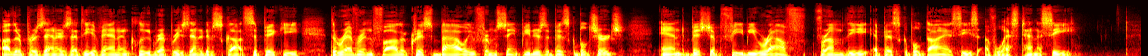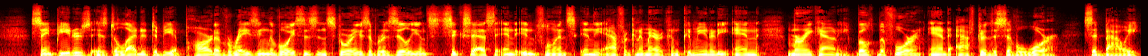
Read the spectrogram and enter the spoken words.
Other presenters at the event include Representative Scott Cepicky, the Reverend Father Chris Bowie from St. Peter's Episcopal Church, and Bishop Phoebe Roaf from the Episcopal Diocese of West Tennessee. St. Peter's is delighted to be a part of raising the voices and stories of resilience, success, and influence in the African American community in Maury County, both before and after the Civil War, said Bowie.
